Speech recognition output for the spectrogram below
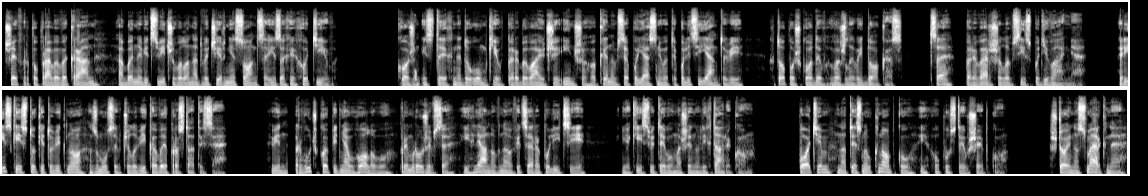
Шифр поправив екран, аби не відсвічувало надвечірнє сонце, і захихотів. Кожен із тих недоумків, перебиваючи іншого, кинувся пояснювати поліціянтові, хто пошкодив важливий доказ. Це перевершило всі сподівання. Різкий стукіт у вікно змусив чоловіка випростатися. Він рвучко підняв голову, примружився і глянув на офіцера поліції, який світив у машину ліхтариком. Потім натиснув кнопку і опустив шибку. Щойно смеркне,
